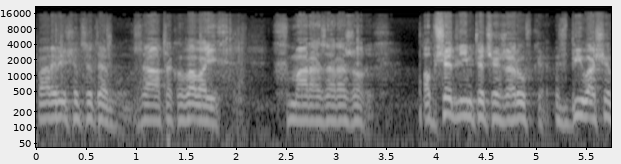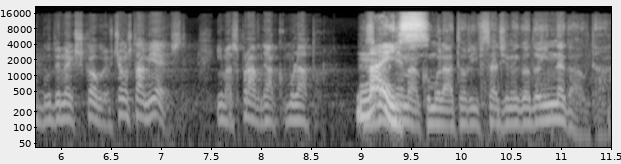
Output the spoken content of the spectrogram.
Parę miesięcy temu zaatakowała ich chmara zarażonych. Obsiedli im tę ciężarówkę. Wbiła się w budynek szkoły. Wciąż tam jest. I ma sprawny akumulator. Zgarniemy Nice! akumulator i wsadzimy go do innego auta.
